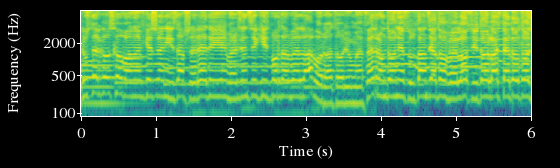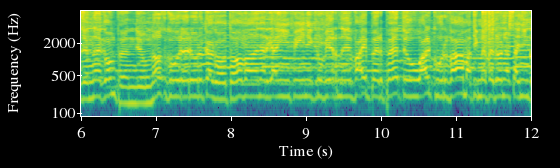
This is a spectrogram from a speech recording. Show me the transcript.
Lusterko schowane w kieszeni, zawsze ready. Emergency kit, portable laboratorium Efedron to nie substancja, to velocity To lifestyle, to codzienne kompendium. No z góry rurka gotowa, energia infinity Wierny vibe, perpetual, kurwa Mati mefedronia, shining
